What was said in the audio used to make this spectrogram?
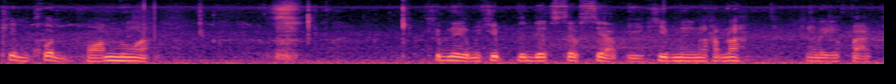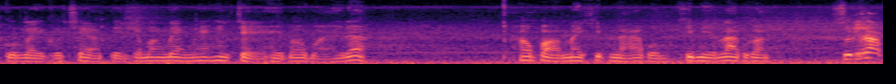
เข้มข้นหอมนัว คลิปนี้เป็นคลิปเด็ดๆเสียบๆอีกคลิปหนึงนะครับนะ ยังไงก็ฝากกดไลค์กดแชร์เป็นกำลังแรงให้แจให้เบาไหวเด้อเข้าพอในคลิปหนาผมคลิปนี้ลาไปก่อนสวัสดีครับ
